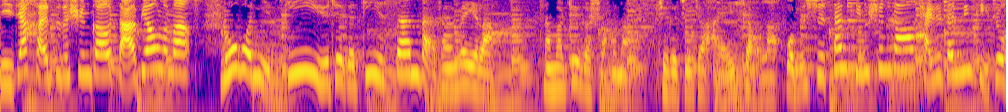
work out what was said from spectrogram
你家孩子的身高达标了吗？如果你低于这个第三百分位了，那么这个时候呢，这个就叫矮小了。我们是单凭身高，还是单凭体重，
